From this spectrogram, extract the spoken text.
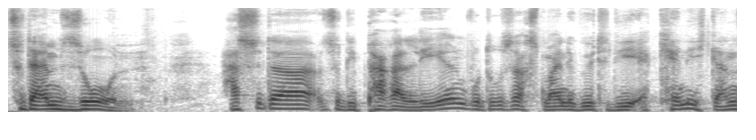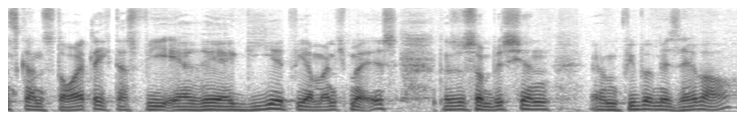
zu deinem Sohn. Hast du da so die Parallelen, wo du sagst, meine Güte, die erkenne ich ganz, ganz deutlich, dass wie er reagiert, wie er manchmal ist, das ist so ein bisschen ähm, wie bei mir selber auch?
